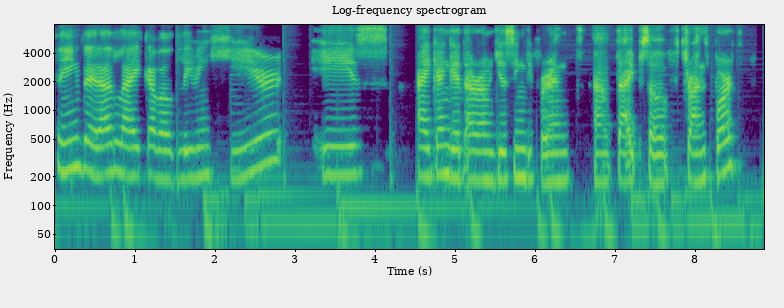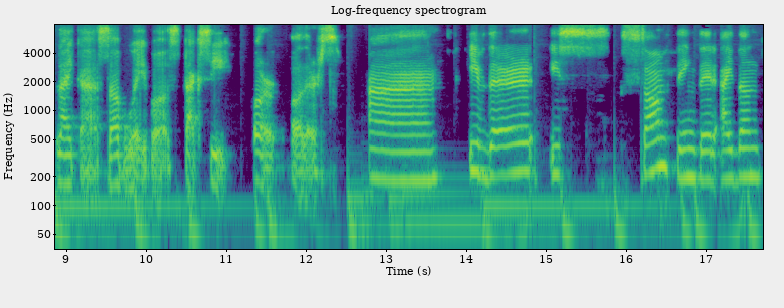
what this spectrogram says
thing that I like about living here is I can get around using different uh, types of transport, like a subway, bus, taxi, or others. Um, if there is something that I don't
